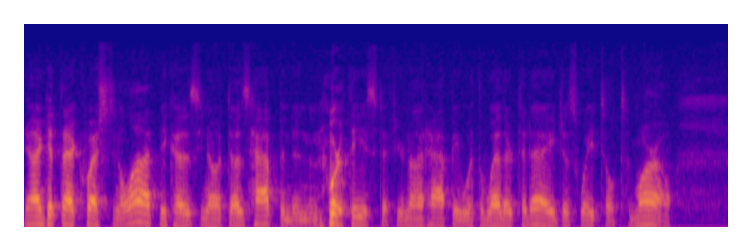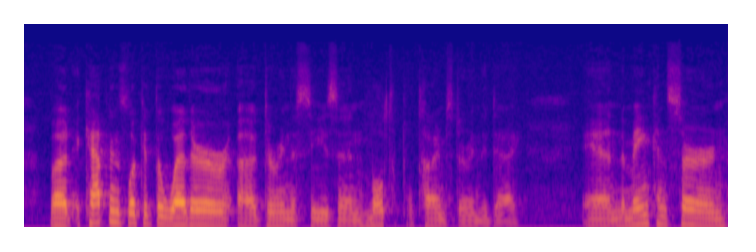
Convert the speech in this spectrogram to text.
Know, I get that question a lot because, you know, it does happen in the Northeast. If you're not happy with the weather today, just wait till tomorrow. But captains look at the weather uh, during the season multiple times during the day. And the main concern,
